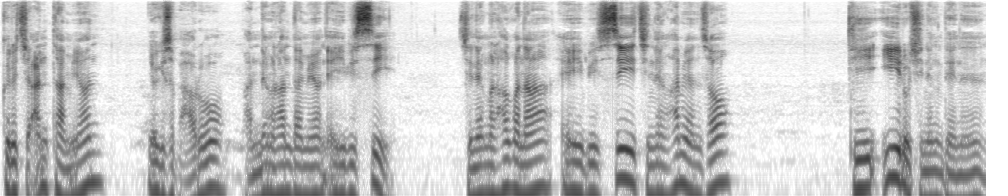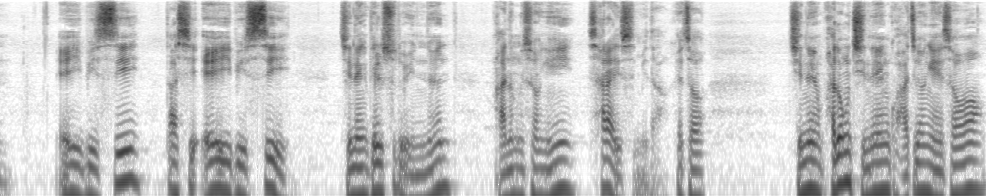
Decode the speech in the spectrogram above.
그렇지 않다면 여기서 바로 반등을 한다면 ABC 진행을 하거나 ABC 진행하면서 DE로 진행되는 ABC 다시 ABC 진행될 수도 있는 가능성이 살아 있습니다. 그래서 진행 파동 진행 과정에서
